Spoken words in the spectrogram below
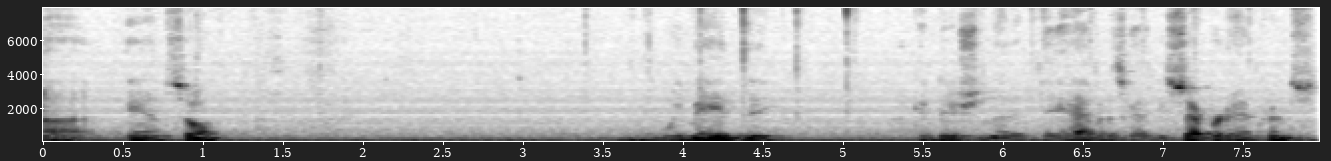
Uh, And so made the condition that if they have it, it's got to be separate entrance.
